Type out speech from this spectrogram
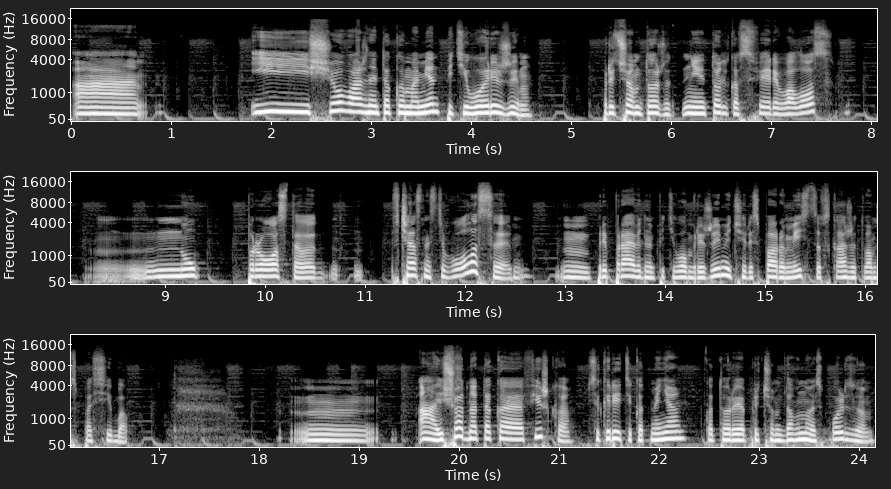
А, и еще важный такой момент питьевой режим. Причем тоже не только в сфере волос, ну просто, в частности, волосы при правильном питьевом режиме через пару месяцев скажут вам спасибо. А, еще одна такая фишка, секретик от меня, который я причем давно использую.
